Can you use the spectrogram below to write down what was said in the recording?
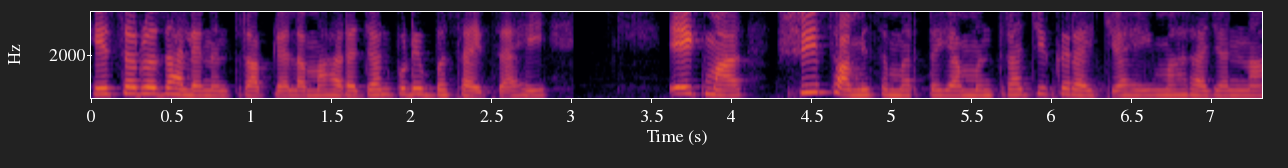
हे सर्व झाल्यानंतर आपल्याला महाराजांपुढे बसायचं आहे. एक माळ श्री स्वामी समर्थ या मंत्राची करायची आहे. महाराजांना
